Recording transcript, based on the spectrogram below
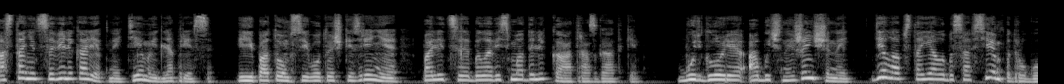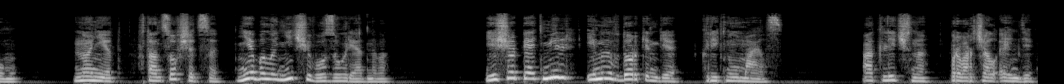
останется великолепной темой для прессы. И потом, с его точки зрения, полиция была весьма далека от разгадки. Будь Глория обычной женщиной, дело обстояло бы совсем по-другому. Но нет, в танцовщице не было ничего заурядного. «Еще пять миль, и мы в Доркинге!» — крикнул Майлз. «Отлично!» — проворчал Энди.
